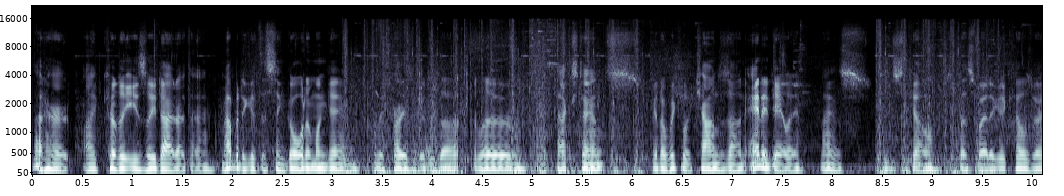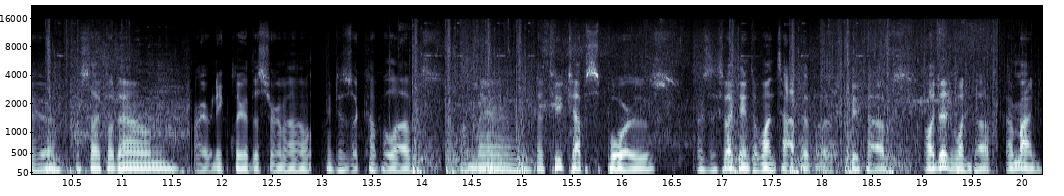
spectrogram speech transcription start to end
That hurt. I could have easily died right there. I'm happy to get this thing gold in one game. Really crazy if we did that. Reload. Alright, tech stance. Got a weekly challenge done. And a daily. Nice. Good skill. It's the best way to get kills right here. Let's cycle down. Alright, we need to clear this room out. I think there's a couple left. Oh, one there. The two tap spores. I was expecting to one tap it, but two taps. Oh, I did one tap. Never mind.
